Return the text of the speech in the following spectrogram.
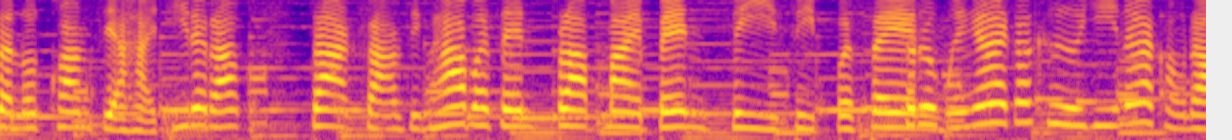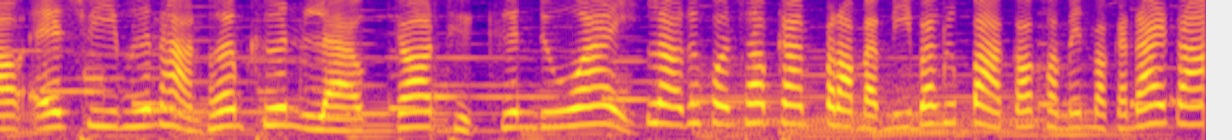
จะลดความเสียหายที่ได้รับจาก 35%ปรับใหม่เป็น 40%สรุปง่ายๆก็คือยีน่าของเรา HP พื้นฐานเพิ่มขึ้นแล้วก็ถึกขึ้นด้วยแล้วทุกคนชอบการปรับแบบนี้บ้างหรือเปล่าก็คอมเมนต์บอกกันได้จ้า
